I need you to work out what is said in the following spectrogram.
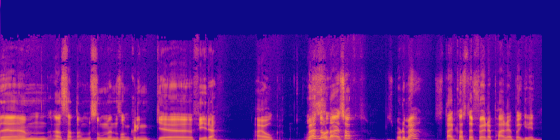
det, jeg setter dem som en sånn klink uh, fire. Jeg òg. Men når det er sagt, spør du meg, sterkeste førerpære på griden.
